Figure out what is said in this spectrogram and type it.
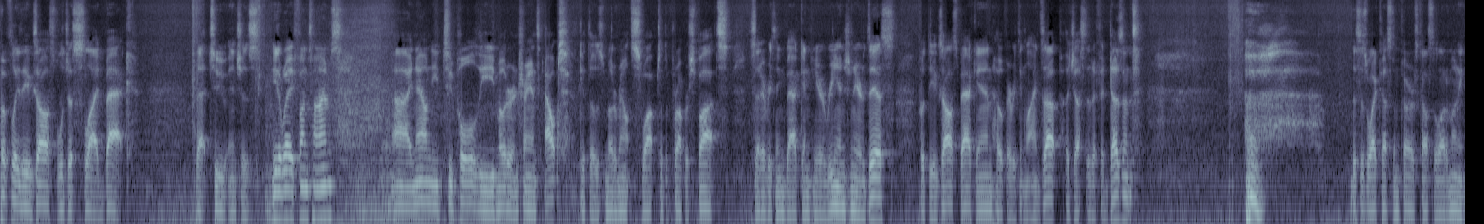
hopefully the exhaust will just slide back that two inches. Either way, fun times. I now need to pull the motor and trans out, get those motor mounts swapped to the proper spots, set everything back in here, re-engineer this, put the exhaust back in, hope everything lines up, adjust it if it doesn't. this is why custom cars cost a lot of money,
